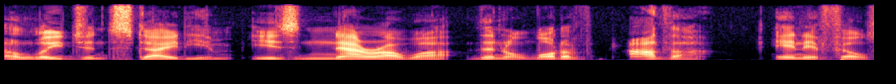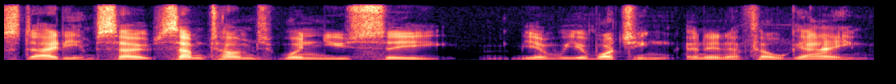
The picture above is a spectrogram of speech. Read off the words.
Allegiant Stadium is narrower than a lot of other NFL stadiums. So sometimes when you see, you know, you're watching an NFL game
